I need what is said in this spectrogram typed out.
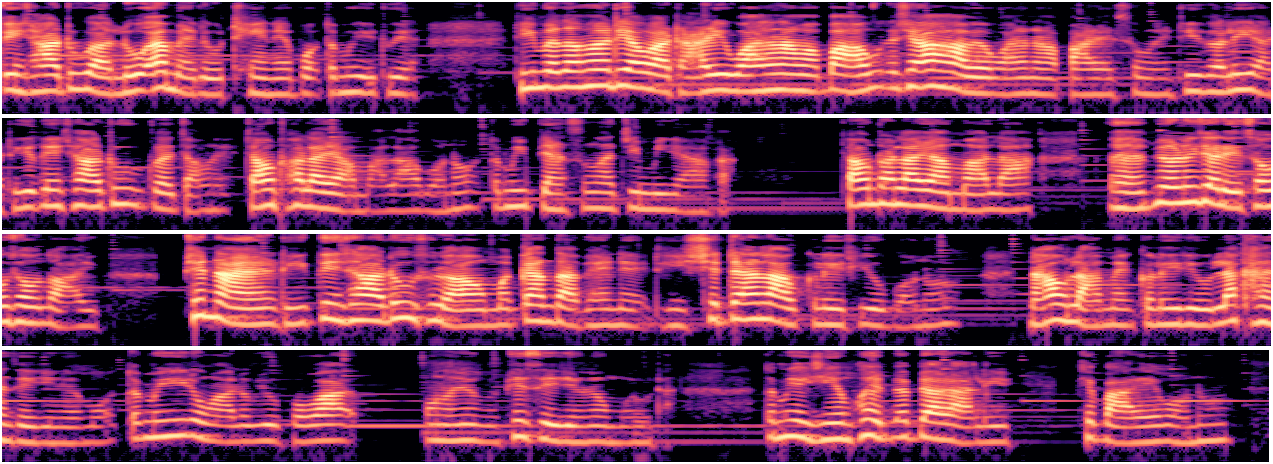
တင်ချာတူးကလိုအပ်မယ်လို့ထင်တယ်ပေါ့သမီးအတွေ့ဒီမသမန်တယောက်ကဒါတွေဝါသနာမပါဘူးတခြားဟာပဲဝါသနာပါတယ်ဆိုရင်ဒီကလေးကဒီအသင်ချာတူအတွက်ကြောင့်လေကြောင်းထွက်လိုက်ရမှာလားပေါ့နော်သမီးပြန်စဉ်းစားကြည့်မိတာကကြောင်းထွက်လိုက်ရမှာလားအဲမျောလင်းချက်တွေဆုံးရှုံးသွားပြီဖြစ်နိုင်ဒီတင်ချာတူဆိုတာကိုမကန့်တတ်ဘဲနဲ့ဒီရှစ်တန်းလောက်ကလေးတီကိုပေါ့နော်နောက်လာမယ့်ကလေးတွေကိုလက်ခံစေခြင်းနဲ့ပေါ့သမီးတို့ကလိုမျိုးဘဝပုံစံမျိုးမဖြစ်စေခြင်းလို့မလို့တာသမီးရင်ဖွဲ့ပြပြတာလေးဖြစ်ပါတယ်ပေါ့နော်။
